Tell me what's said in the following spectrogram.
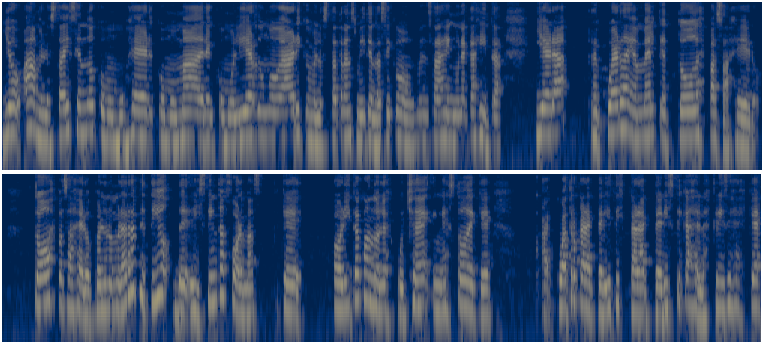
yo, ah, me lo está diciendo como mujer, como madre, como líder de un hogar y que me lo está transmitiendo así como un mensaje en una cajita. Y era, recuerda, Yamel, que todo es pasajero. Todo es pasajero, pero me lo ha repetido de distintas formas que ahorita cuando lo escuché en esto de que cuatro características de las crisis es que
